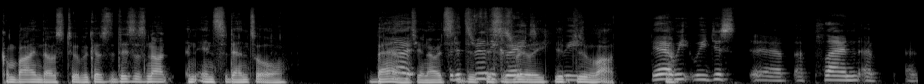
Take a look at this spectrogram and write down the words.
combine those two? Because this is not an incidental band No, you know? It's, it's this, really this is really you We- do a lot. Yeah, Yeah. we we just uh, uh, plan a, a,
